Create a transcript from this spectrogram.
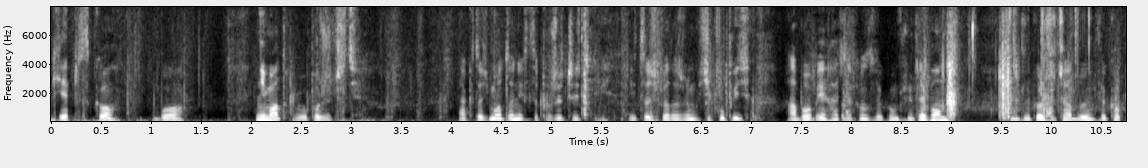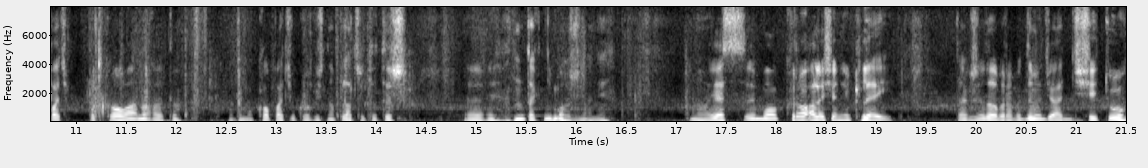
kiepsko, bo nie ma od kogo pożyczyć. Jak ktoś moto nie chce pożyczyć i, i coś go że musi kupić, albo jechać taką zwykłą przyczepą, tylko że trzeba by wykopać pod koła, no ale to wiadomo, kopać u kogoś na placu to też e, no tak nie można, nie? No jest mokro, ale się nie klei. Także dobra, będziemy działać dzisiaj tu.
